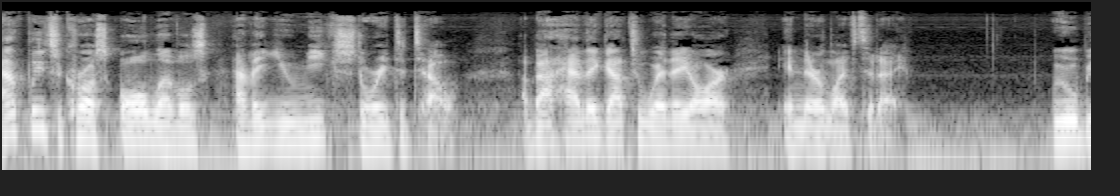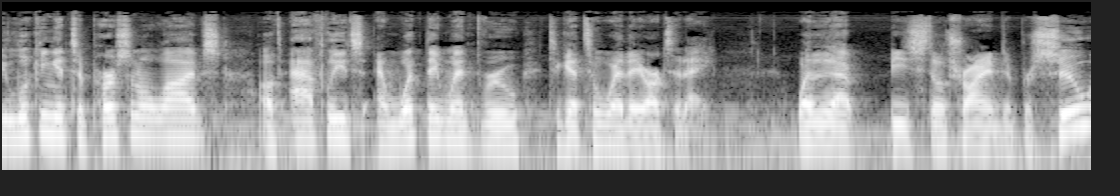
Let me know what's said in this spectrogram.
Athletes across all levels have a unique story to tell about how they got to where they are in their life today. We will be looking into personal lives of athletes and what they went through to get to where they are today. Whether that be still trying to pursue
